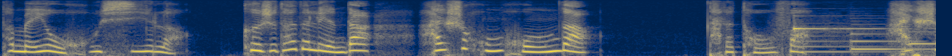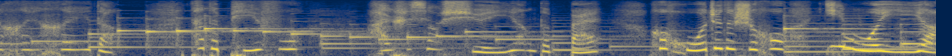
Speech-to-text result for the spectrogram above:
她没有呼吸了，可是她的脸蛋还是红红的，她的头发还是黑黑的，她的皮肤还是像雪一样的白，和活着的时候一模一样。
